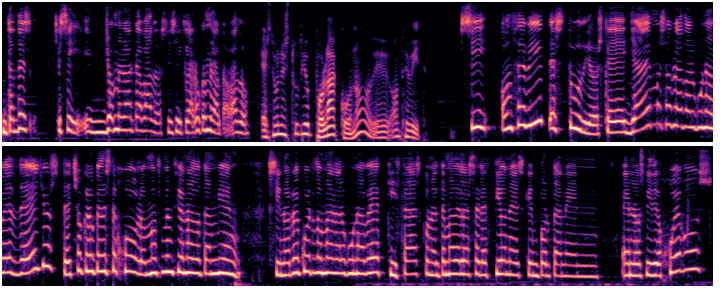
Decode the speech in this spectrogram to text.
Entonces, Sí, yo me lo he acabado, sí, sí, claro que me lo he acabado. Es de un estudio polaco, ¿no? De 11 bit. Sí, 11-bit Studios, que ya hemos hablado alguna vez de ellos. De hecho, creo que de este juego lo hemos mencionado también, si no recuerdo mal alguna vez, quizás con el tema de las elecciones que importan en, en los videojuegos.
